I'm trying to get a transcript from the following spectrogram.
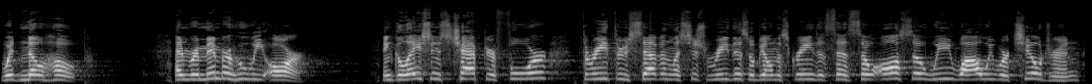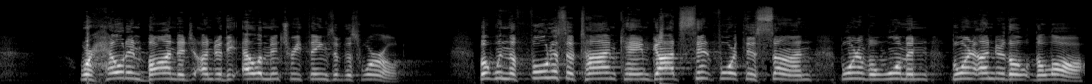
with no hope. And remember who we are. In Galatians chapter 4, 3 through 7, let's just read this. It'll be on the screens. It says, So also we, while we were children, were held in bondage under the elementary things of this world. But when the fullness of time came, God sent forth his Son, born of a woman, born under the, the law,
